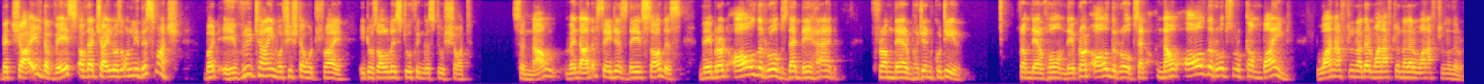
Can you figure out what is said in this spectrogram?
The child, the waist of that child was only this much. But every time Vashishta would try, it was always two fingers too short. So now, when the other sages they saw this, they brought all the ropes that they had from their bhajan kutir from their home. They brought all the ropes, and now all the ropes were combined one after another, one after another, one after another.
